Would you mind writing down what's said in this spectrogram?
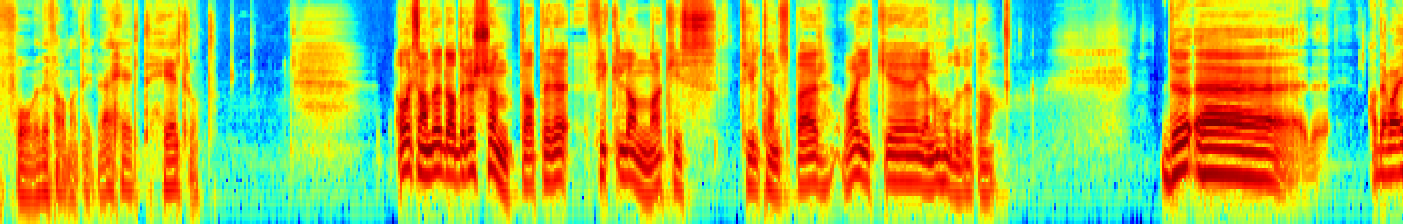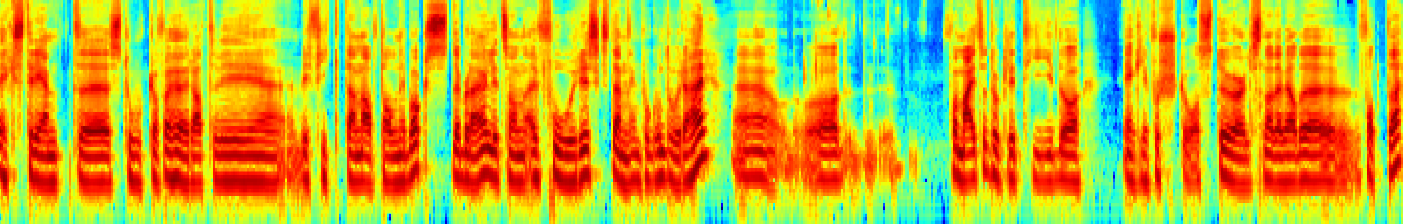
får vi det faen meg til. Det er helt, helt rått. Alexander, da dere skjønte at dere fikk landa Kiss til Tønsberg, hva gikk eh, gjennom hodet ditt da? Du, eh, ja, det var ekstremt eh, stort å få høre at vi, vi fikk den avtalen i boks. Det blei jo en litt sånn euforisk stemning på kontoret her. Eh, og, og for meg så tok det litt tid å egentlig forstå størrelsen av det vi hadde fått til,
